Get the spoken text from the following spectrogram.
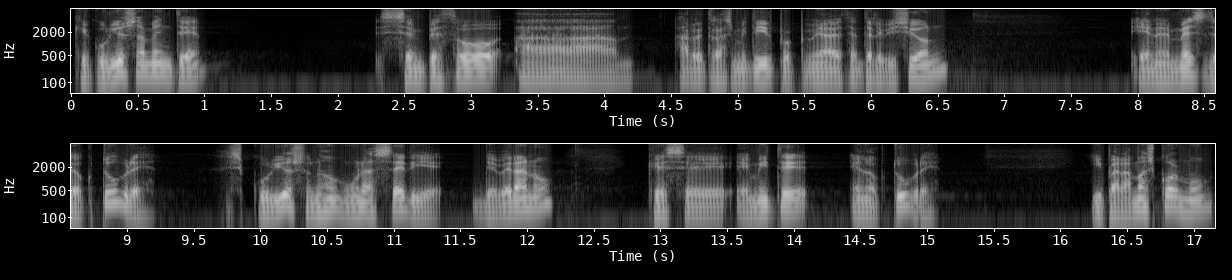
que curiosamente se empezó a, retransmitir por primera vez en televisión en el mes de octubre. Es curioso, ¿no? Una serie de verano que se emite en octubre. Y para más colmo,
